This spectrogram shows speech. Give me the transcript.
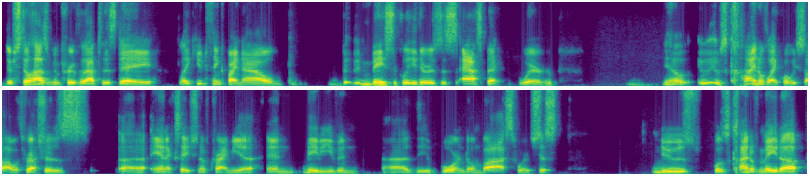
there still hasn't been proof of that to this day. Like you'd think by now, basically there was this aspect where, you know, it, it was kind of like what we saw with Russia's uh, annexation of Crimea and maybe even uh, the war in Donbass, where it's just news was kind of made up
